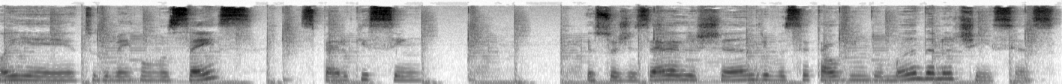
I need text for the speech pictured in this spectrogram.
Oiê, tudo bem com vocês? Espero que sim. Eu sou Gisele Alexandre e você está ouvindo Manda Notícias,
